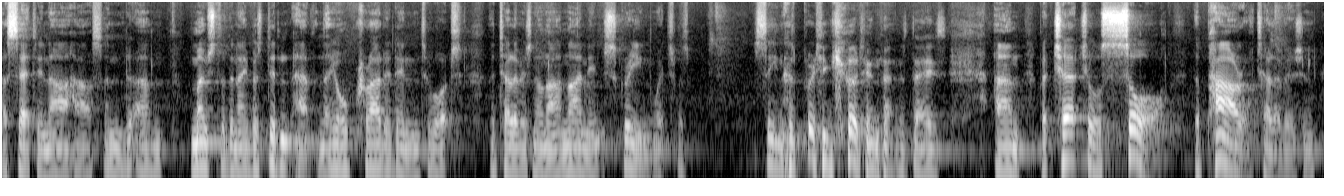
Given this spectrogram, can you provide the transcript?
a set in our house, and um, most of the neighbours didn't have, and they all crowded in to watch the television on our nine inch screen, which was seen as pretty good in those days. Um, but Churchill saw the power of television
